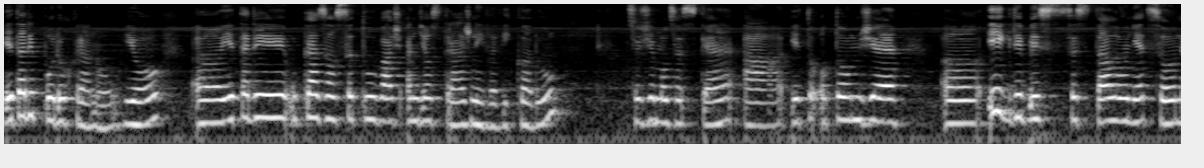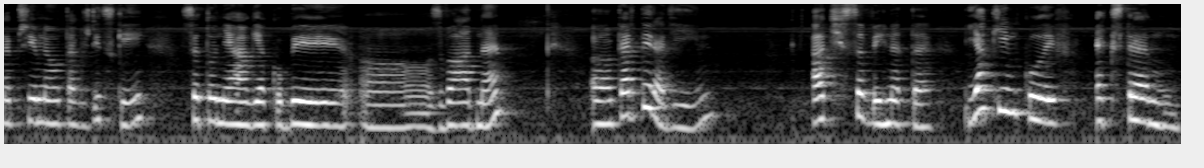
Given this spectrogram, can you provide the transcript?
je tady pod ochranou, jo? Je tady, ukázal se tu váš anděl strážný ve výkladu, což je moc hezké a je to o tom, že I kdyby se stalo něco nepříjemného, tak vždycky se to nějak jakoby uh, zvládne. Uh, karty radí, ať se vyhnete jakýmkoliv extrémům.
